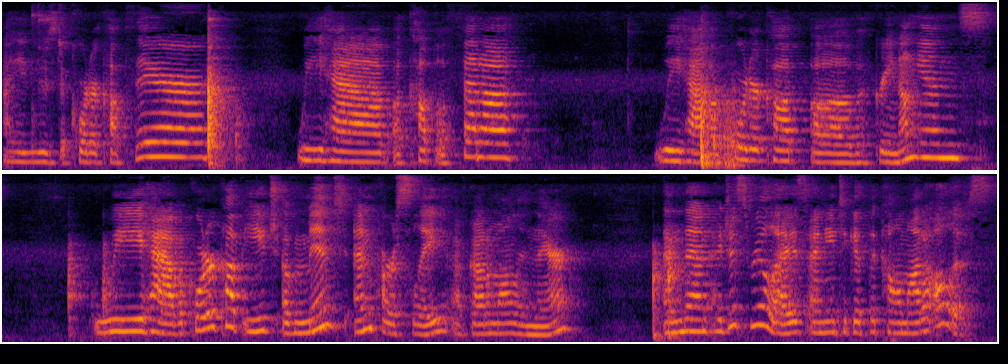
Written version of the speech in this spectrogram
I used a quarter cup there. We have a cup of feta. We have a quarter cup of green onions. We have a quarter cup each of mint and parsley. I've got them all in there. And then I just realized I need to get the Kalamata olives.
